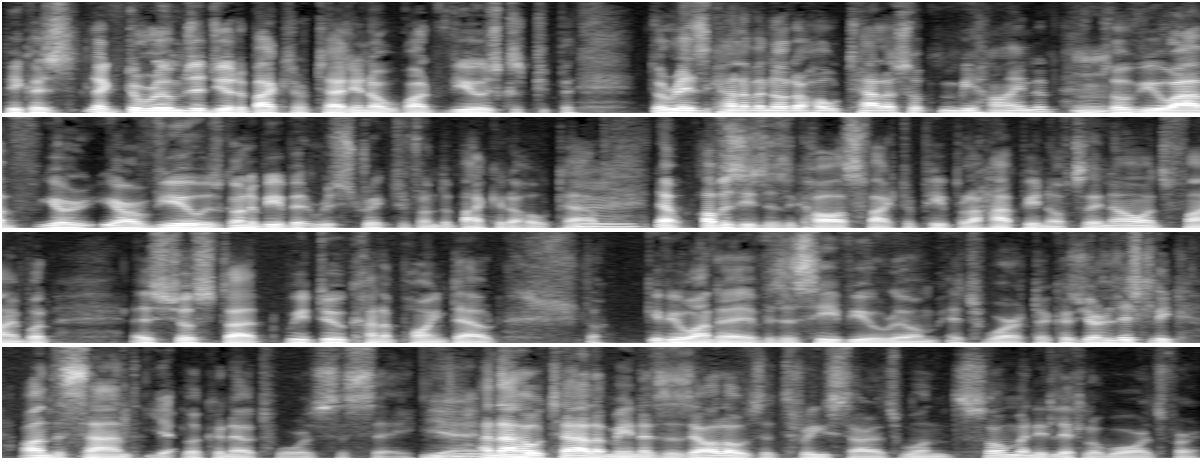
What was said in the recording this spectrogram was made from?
because like the rooms at the other back of the hotel, you know what views, because there is kind of another hotel or something behind it. Mm. So if you have your your view is going to be a bit restricted from the back of the hotel. Now, obviously, there's a cost factor. People are happy enough to say no, it's fine, but it's just that we do kind of point out, look. If you want to, if it's a sea view room, it's worth it because you're literally on the sand, Yeah. looking out towards the sea. Yeah. And that hotel, I mean, as is always a three star, it's won so many little awards for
